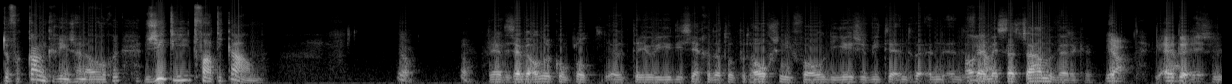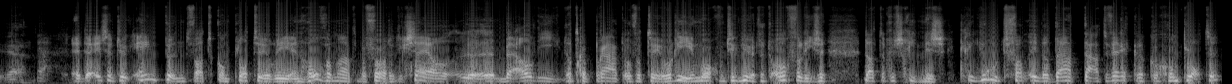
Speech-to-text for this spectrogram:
te verkankeren in zijn ogen, ziet hij het Vaticaan. Ja, er zijn weer andere complottheorieën die zeggen dat op het hoogste niveau de Jezuïeten en de, en, en de ja. vrijmetselaars samenwerken. Ja, eh, de- Dus, ja. Eh, Er is natuurlijk één punt wat complottheorie in hoge mate bevordert. Ik zei al, eh, bij al die, dat gepraat over theorieën, mogen we natuurlijk niet uit het oog verliezen dat de geschiedenis krioelt van inderdaad daadwerkelijke complotten.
